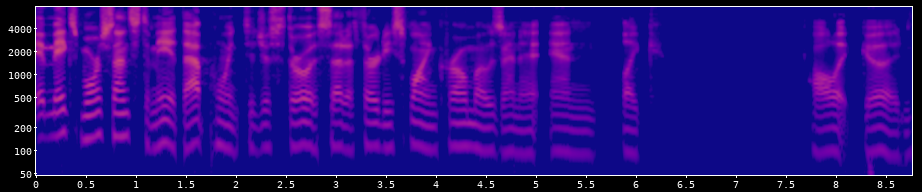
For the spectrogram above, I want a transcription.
it makes more sense to me at that point to just throw a set of 30 spline chromos in it and like call it good.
